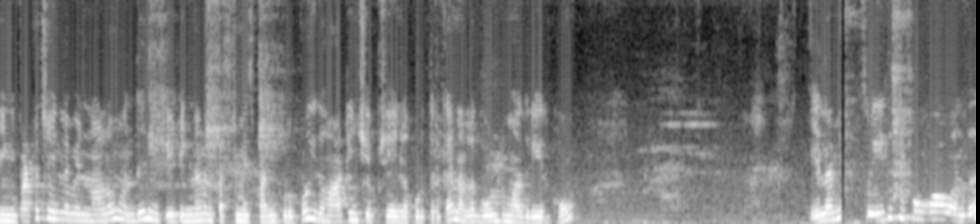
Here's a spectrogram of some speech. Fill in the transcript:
நீங்கள் பட்டை செயினில் வேணுனாலும் வந்து நீங்கள் கேட்டிங்கன்னா நாங்கள் கஸ்டமைஸ் பண்ணி கொடுப்போம். இது ஹார்ட் இன் ஷேப் செயினில் கொடுத்துருக்கேன். நல்லா கோல்டு மாதிரி இருக்கும். எல்லாமே ஸோ இதுக்கு போகும்போது வந்து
